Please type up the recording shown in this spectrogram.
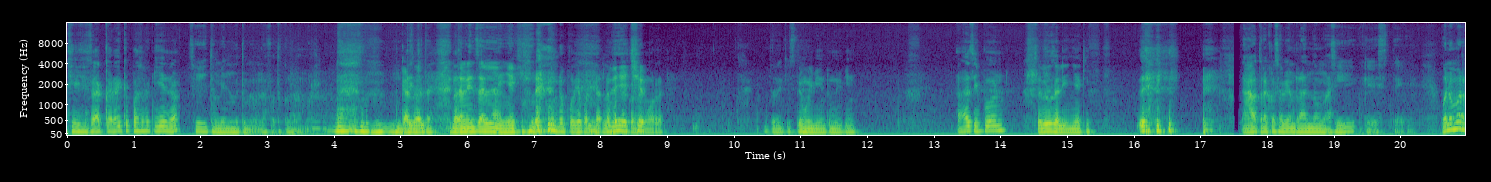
Sí, dices, ah, caray, ¿qué pasó aquí, no? Sí, también me tomé una foto con la morra. Casual. Hecho, No, también sale ah. el Iñaki. no podía faltar la De foto con la morra. Pero aquí está. Tú muy bien, tú muy bien. Ah, sí, pon. Saludos al Iñaki. Ah, otra cosa bien random, así, que este... Bueno, más,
